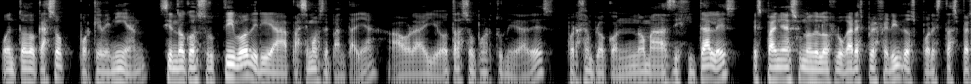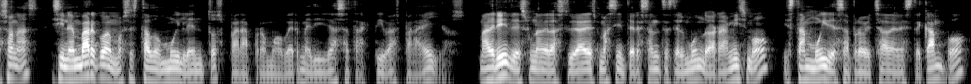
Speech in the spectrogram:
o en todo caso, por qué venían. Siendo constructivo, diría pasemos de pantalla, ahora hay otras oportunidades, por ejemplo con nómadas digitales. España es uno de los lugares preferidos por estas personas, y sin embargo hemos estado muy lentos para promover medidas atractivas para ellos. Madrid es una de las ciudades más interesantes del mundo ahora mismo, y está muy desaprovechada en este campo.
